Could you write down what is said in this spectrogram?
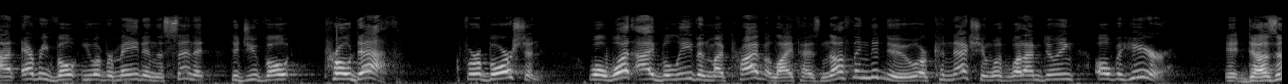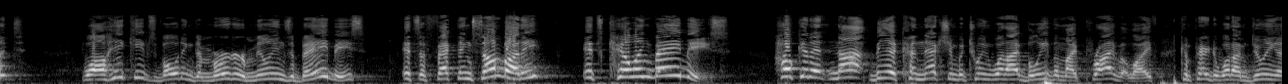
on every vote you ever made in the Senate, did you vote pro death for abortion? Well, what I believe in my private life has nothing to do or connection with what I'm doing over here. It doesn't. While he keeps voting to murder millions of babies, it's affecting somebody. It's killing babies. How can it not be a connection between what I believe in my private life compared to what I'm doing?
